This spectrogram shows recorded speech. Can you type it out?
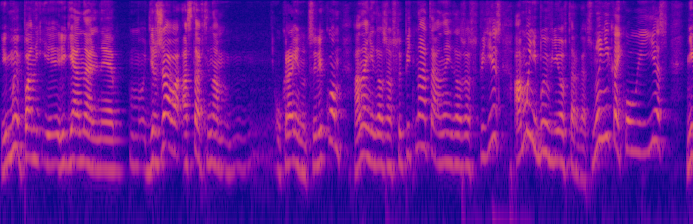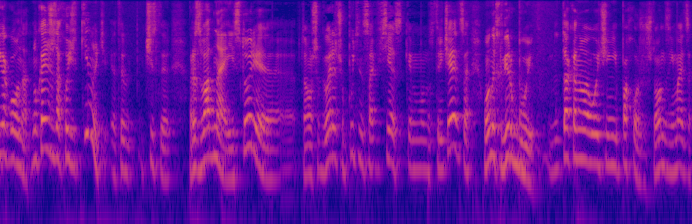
и мы региональная держава, оставьте нам Украину целиком, она не должна вступить в НАТО, она не должна вступить в ЕС, а мы не будем в нее вторгаться. Но никакого ЕС, никакого НАТО. Ну, конечно, захочет кинуть, это чисто разводная история, потому что говорят, что Путин со все, с кем он встречается, он их вербует. Ну, так оно очень и похоже, что он занимается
